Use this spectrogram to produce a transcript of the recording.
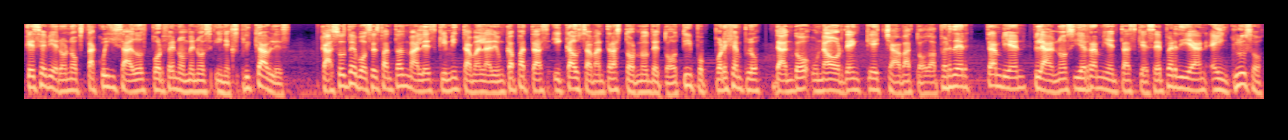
que se vieron obstaculizados por fenómenos inexplicables, casos de voces fantasmales que imitaban la de un capataz y causaban trastornos de todo tipo, por ejemplo, dando una orden que echaba todo a perder, también planos y herramientas que se perdían e incluso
